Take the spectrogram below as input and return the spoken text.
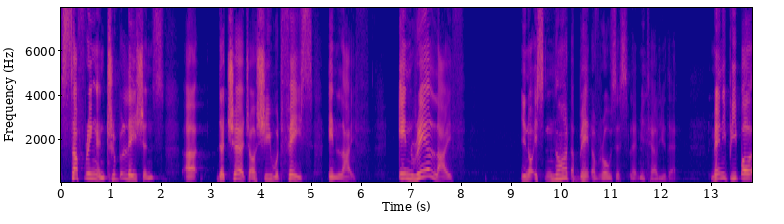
suffering and tribulations uh, the church or she would face in life. In real life, you know, it's not a bed of roses, let me tell you that. Many people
